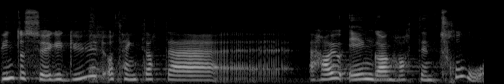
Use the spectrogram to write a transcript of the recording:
begynte å søke Gud og tenkte at jeg, jeg har jo en gang hatt en tro.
